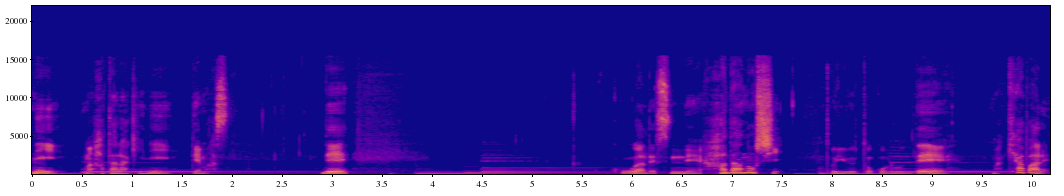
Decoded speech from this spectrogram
に、まあ、働きに出ます。でここがですね秦野市というところで、まあ、キャバレ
